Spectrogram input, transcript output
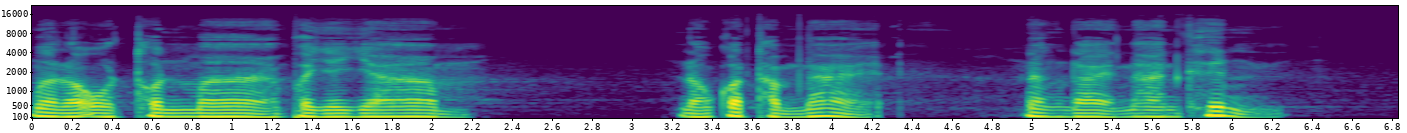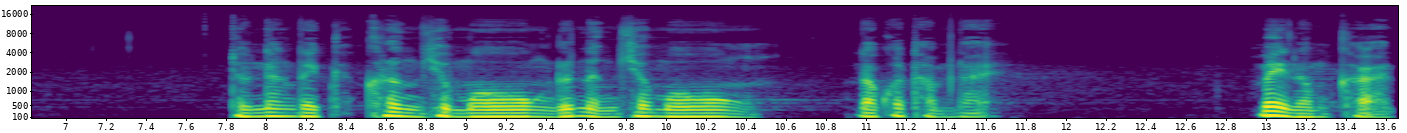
เมื่อเราอดทนมาพยายาม เราก็ทำได้ นั่งได้นานขึ้น จนนั่งได้ครึ่งชั่วโมง หรือหนึ่งชั่วโมง เราก็ทำได้ ไม่ลำคาญ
